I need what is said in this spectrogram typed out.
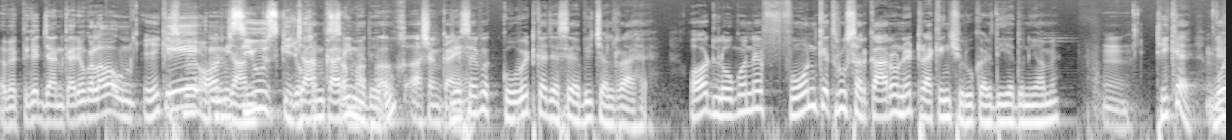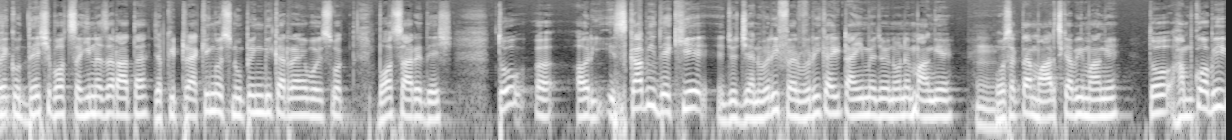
व्यक्तिगत जानकारियों के अलावा उनके और मिसयूज की जो जानकारी में दे दूँ आशंका जैसे कोविड का जैसे अभी चल रहा है और लोगों ने फ़ोन के थ्रू सरकारों ने ट्रैकिंग शुरू कर दी है दुनिया में। हम्म। ठीक है? वो एक उद्देश्य बहुत सही नज़र आता है जबकि ट्रैकिंग और स्नूपिंग भी कर रहे हैं वो इस वक्त बहुत सारे देश। तो और इसका भी देखिए जो जनवरी फरवरी का ही टाइम है जो इन्होंने मांगे हम्म। हो सकता है मार्च का भी मांगे तो हमको अभी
